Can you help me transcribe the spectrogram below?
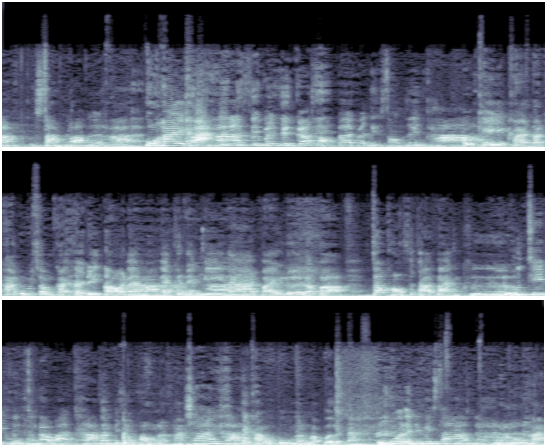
อะสามรอบเลยนะคะ กูให้ค่ะ ค่ะ0 8 1 9 2 8 8 1 2 1ค่ะ โอเคค่ะนะคะคุณผู้ชมค่ะจะติดต่อติดต่อได้มามาแมคคาเดมี่นะคะไปเลยแล้วก็ เจ้าของสถาบันคือคุณจีภูมิธนวัฒน์ค่ะนั่นเป็นเจ้าของเหรอคะใช่ค่ะได้ข่าวว่ากู้เงินมาเปิดนะพูดอันนี้ไม่ทราบนะคะกูรู้ค่ะ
